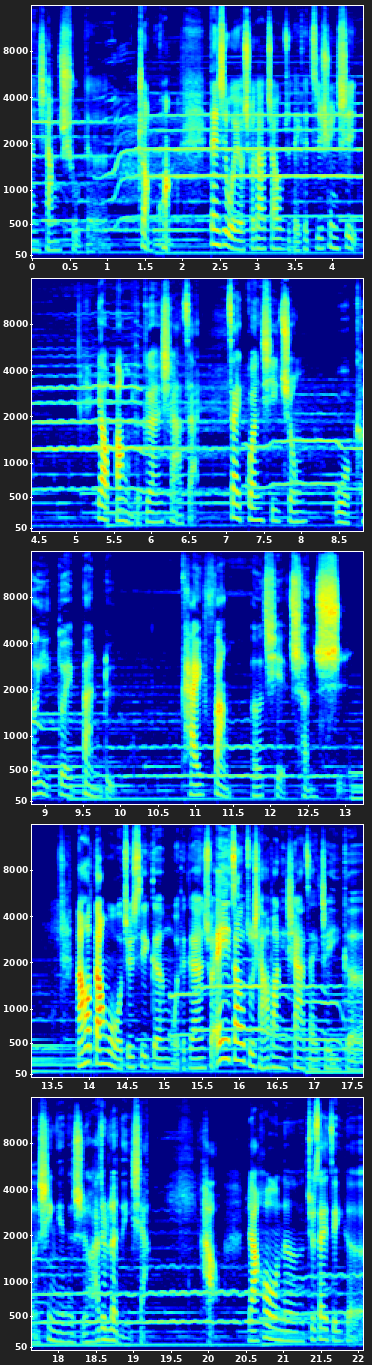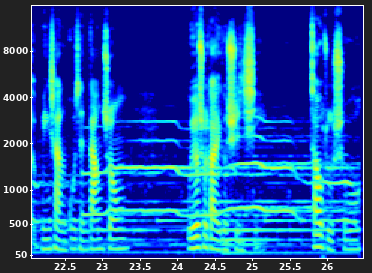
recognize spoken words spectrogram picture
半相处的。状况，但是我有收到招物主的一个资讯，是要帮我们的个案下载，在关系中，我可以对伴侣开放而且诚实。然后当我就是跟我的个案说，哎，招物主想要帮你下载这一个信念的时候，他就愣了一下。好，然后呢，就在这个冥想的过程当中，我又收到一个讯息，招主说，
